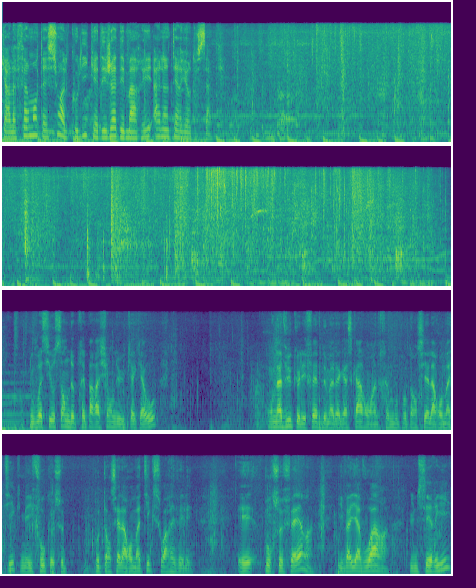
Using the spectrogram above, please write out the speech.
car la fermentation alcoolique a déjà démarré à l'intérieur du sac. Nous voici au centre de préparation du cacao. On a vu que les fèves de Madagascar ont un très beau potentiel aromatique, mais il faut que ce potentiel aromatique soit révélé. Et pour ce faire, il va y avoir une série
